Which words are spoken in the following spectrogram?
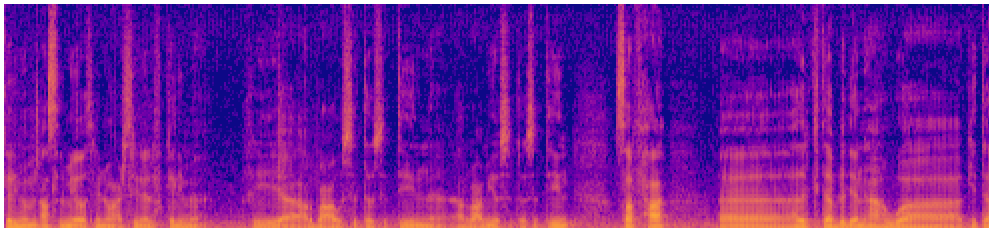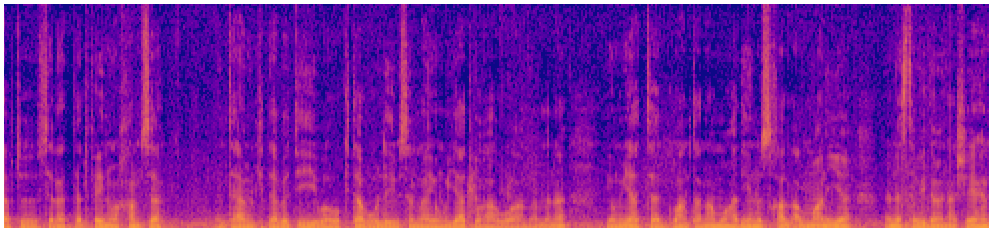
كلمة من أصل 122 ألف كلمة في 466 466 صفحة. آه هذا الكتاب الذي أنهى هو كتابته سنة 2005 انتهى من كتابته وهو كتابه الذي يسمى يوميات وها هو أمامنا يوميات غوانتانامو. هذه النسخة الألمانية لن نستفيد منها شيئا.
